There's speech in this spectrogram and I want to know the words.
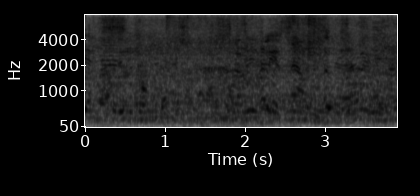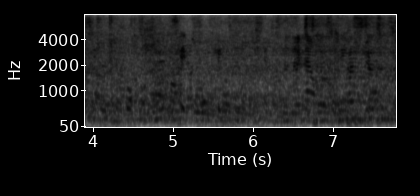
Yes, it is a. Now. Now, it's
